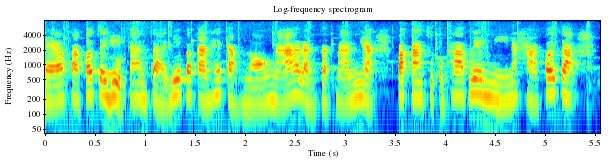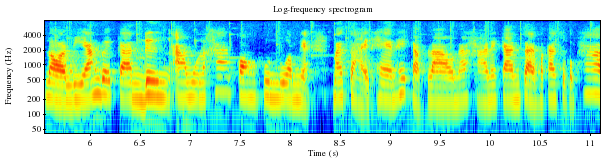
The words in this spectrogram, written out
แล้วฟ้าก็จะหยุดการจ่ายเบี้ยประกันให้กับน้องนะ หลังจากนั้นเนี่ยประกันสุขภาพเล่มนี้นะคะ ก็จะหล่อเลี้ยงโดยการดึงเอามูลค่ากองทุนรวมเนี่ยมาจ่ายแทนให้กับเรานะคะ ในการจ่ายประกันสุขภาพ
